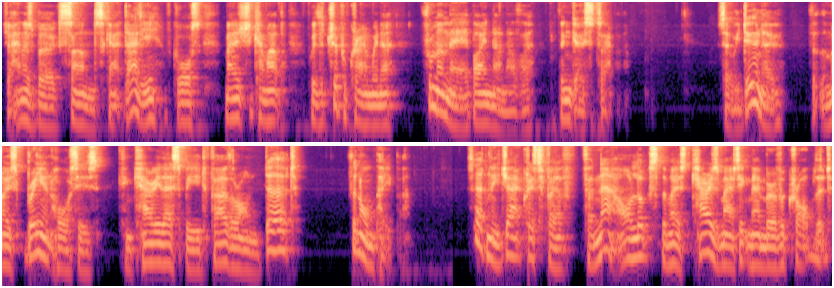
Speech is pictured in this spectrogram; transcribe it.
Johannesburg's son, Scat Daddy, of course, managed to come up with a Triple Crown winner from a mare by none other than Ghostzapper. So we do know that the most brilliant horses can carry their speed further on dirt than on paper. Certainly, Jack Christopher, for now, looks the most charismatic member of a crop that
